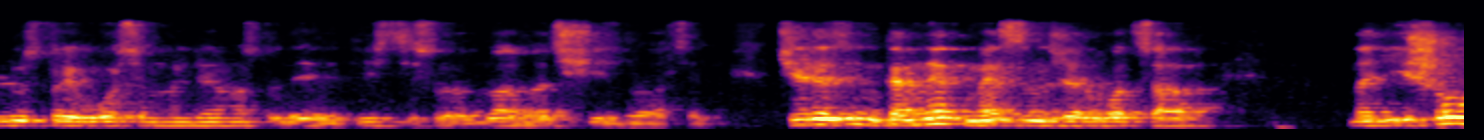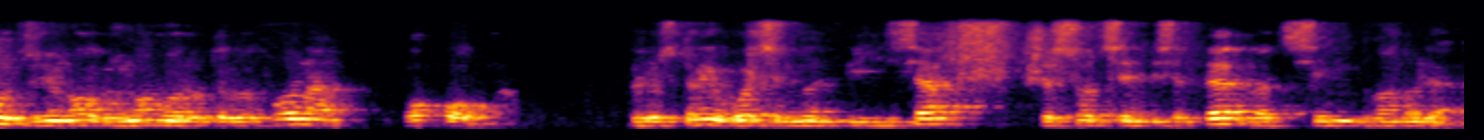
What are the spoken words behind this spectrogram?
Плюс 38 099 242 26 20. Через інтернет месенджер WhatsApp надійшов дзвінок з номеру телефона Попова. Плюс 3 8050 675 27 20.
